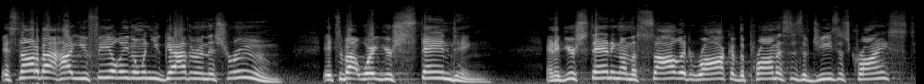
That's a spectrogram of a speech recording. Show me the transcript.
It's not about how you feel even when you gather in this room. It's about where you're standing. And if you're standing on the solid rock of the promises of Jesus Christ,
